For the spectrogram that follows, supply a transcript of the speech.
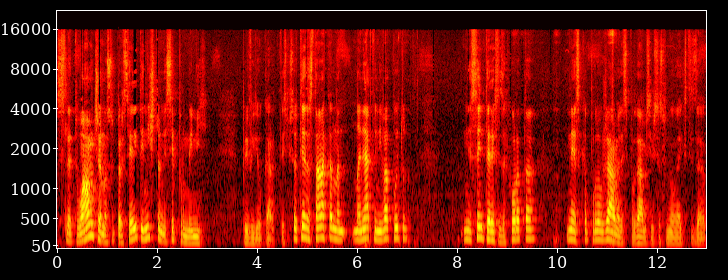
след лаунча на суперсериите нищо не се промени при видеокартите. В смисъл, те застанаха на, на някакви нива, които не са интересни за хората. Днеска продължаваме да си продаваме си с XT за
